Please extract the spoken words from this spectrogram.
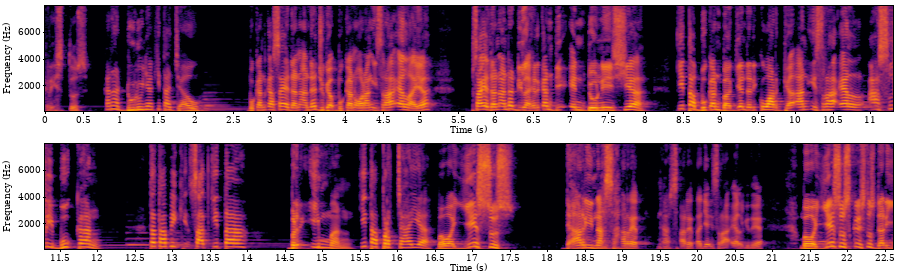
Kristus. Karena dulunya kita jauh. Bukankah saya dan Anda juga bukan orang Israel lah ya? Saya dan Anda dilahirkan di Indonesia. Kita bukan bagian dari keluargaan Israel, asli bukan. Tetapi saat kita beriman, kita percaya bahwa Yesus dari Nazaret, Nazaret aja Israel gitu ya bahwa Yesus Kristus dari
